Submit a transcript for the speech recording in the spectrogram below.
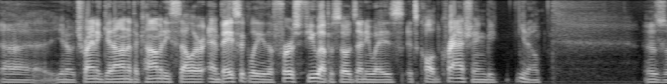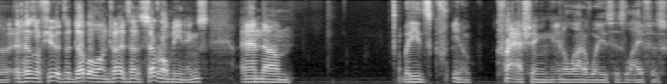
uh, you know, trying to get on at the comedy cellar. And basically, the first few episodes, anyways, it's called Crashing, be, you know. Is a, it has a few. It's a double on. It has several meanings, and um, but he's you know crashing in a lot of ways. His life is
